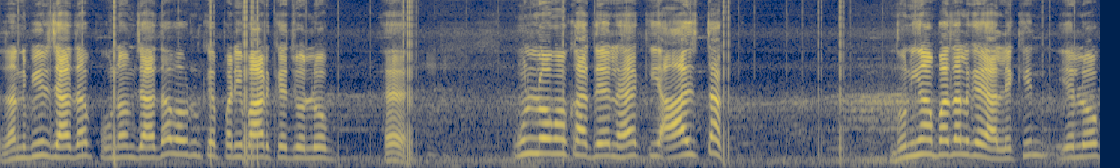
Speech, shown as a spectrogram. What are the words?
रणबीर यादव पूनम यादव और उनके परिवार के जो लोग हैं, उन लोगों का देन है कि आज तक दुनिया बदल गया, लेकिन ये लोग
